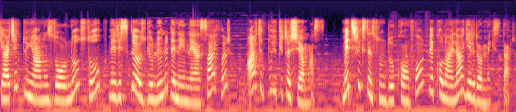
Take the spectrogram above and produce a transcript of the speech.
gerçek dünyanın zorlu, soğuk ve riskli özgürlüğünü deneyimleyen Cypher artık bu yükü taşıyamaz. Matrix'in sunduğu konfor ve kolaylığa geri dönmek ister.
